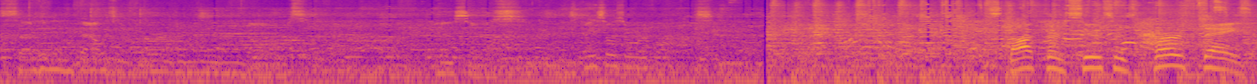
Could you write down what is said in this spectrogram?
Seven thousand ninety-nine dollars. Pesos. Pesos. It's Dr. Seuss's birthday.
